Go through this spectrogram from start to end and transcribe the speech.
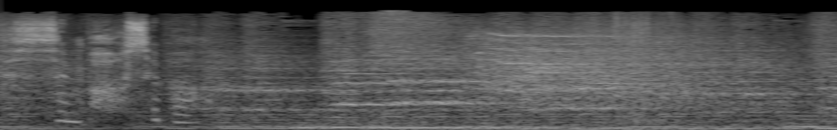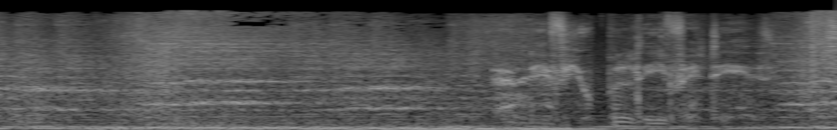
This is impossible. Only if you believe it is.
